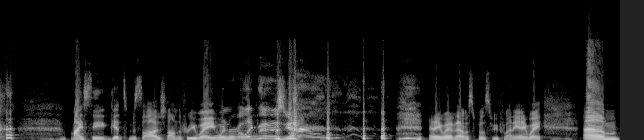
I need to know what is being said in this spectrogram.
My seat gets massaged on the freeway when we're like this. anyway, that was supposed to be funny. Anyway, um,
